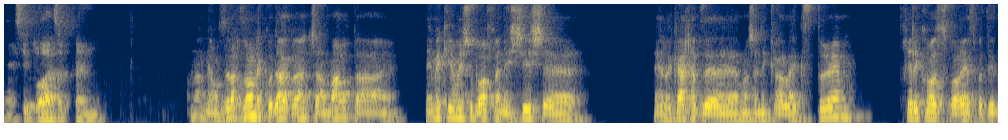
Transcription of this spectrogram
בסיטואציות כאלה. אני רוצה לחזור לנקודה הקודמת שאמרת, אני מכיר מישהו באופן אישי שלקח את זה מה שנקרא לאקסטרים. התחיל לקרוא ספרים ספציפית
